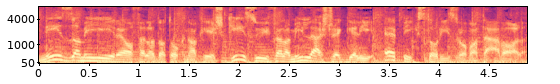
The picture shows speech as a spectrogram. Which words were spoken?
Nézz a mélyére a feladatoknak, és készülj fel a Millás reggeli Epic Stories rovatával.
